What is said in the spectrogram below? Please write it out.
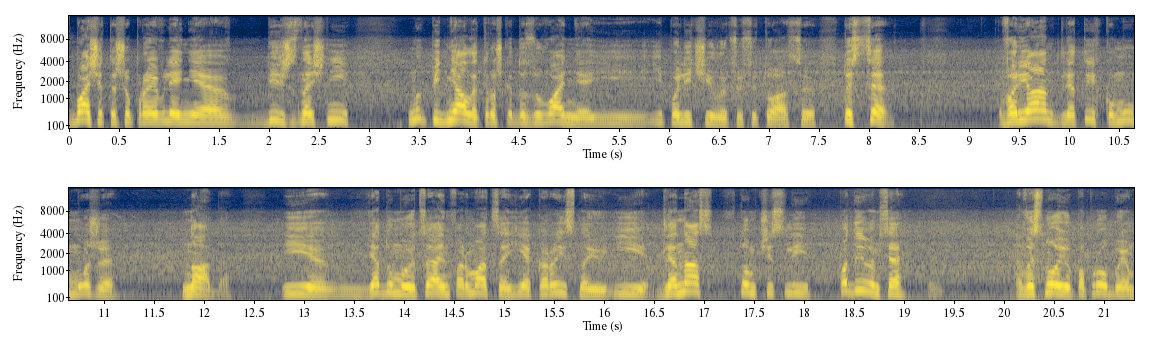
бачите, що проявлення більш значні, ну, підняли трошки дозування і, і полічили цю ситуацію. Тобто це варіант для тих, кому може треба. І я думаю, ця інформація є корисною і для нас в тому числі. Подивимося весною, попробуємо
